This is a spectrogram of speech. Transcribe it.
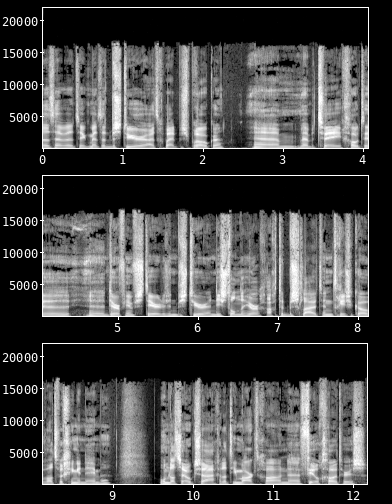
dat hebben we natuurlijk met het bestuur uitgebreid besproken. Ehm, we hebben twee grote uh, durfinvesteerders in het bestuur. En die stonden heel erg achter het besluit en het risico wat we gingen nemen. Omdat ze ook zagen dat die markt gewoon uh, veel groter is.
